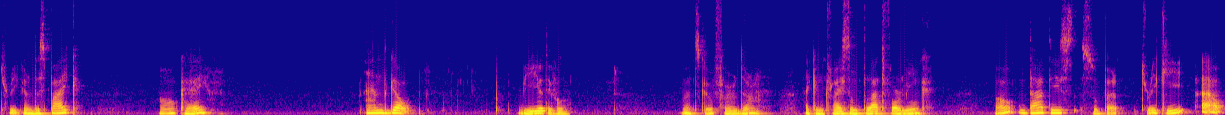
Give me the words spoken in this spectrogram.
trigger the spike. Okay. And go. Beautiful. Let's go further. I can try some platforming. Oh, that is super tricky. Ow!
